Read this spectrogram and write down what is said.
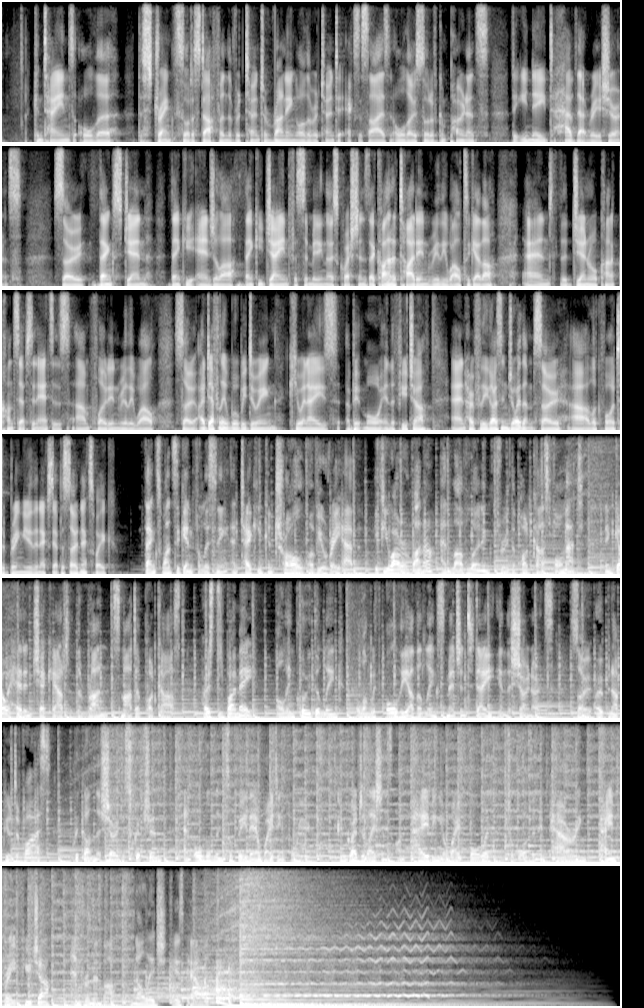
contains all the the strength sort of stuff and the return to running or the return to exercise and all those sort of components that you need to have that reassurance. So thanks, Jen. Thank you, Angela. Thank you, Jane, for submitting those questions. They kind of tied in really well together, and the general kind of concepts and answers um, flowed in really well. So I definitely will be doing Q and A's a bit more in the future, and hopefully you guys enjoy them. So uh, I look forward to bringing you the next episode next week. Thanks once again for listening and taking control of your rehab. If you are a runner and love learning through the podcast format, then go ahead and check out the Run Smarter podcast hosted by me. I'll include the link along with all the other links mentioned today in the show notes. So open up your device, click on the show description, and all the links will be there waiting for you. Congratulations on paving your way forward towards an empowering, pain free future. And remember, knowledge is power.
